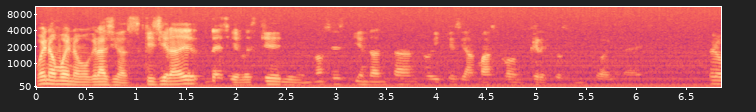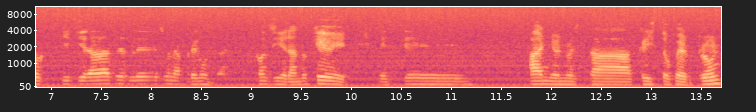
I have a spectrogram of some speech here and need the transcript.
Bueno, bueno, gracias. Quisiera de decirles que no se extiendan tanto y que sean más concretos. Pero quisiera hacerles una pregunta. Considerando que este año no está Christopher Brun,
